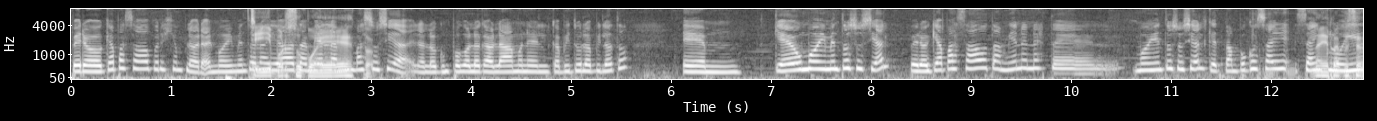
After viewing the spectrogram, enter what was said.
Pero, ¿qué ha pasado, por ejemplo, ahora? El movimiento lo ha Sí, llevado también la misma sociedad. Era lo un poco lo que hablábamos en el capítulo piloto. em, que es un movimiento social, pero ¿qué ha pasado también en este movimiento social? Que tampoco se ha, se ha No hay incluido.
